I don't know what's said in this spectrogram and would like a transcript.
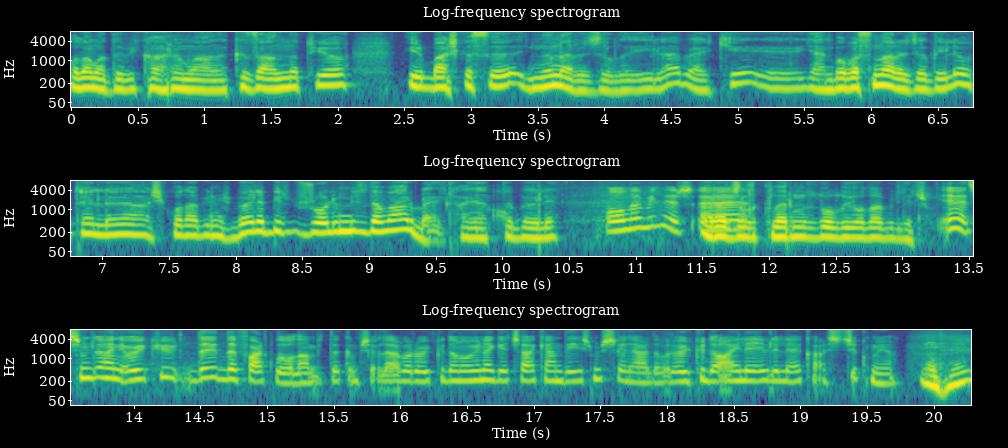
olamadığı bir kahramanı kızı anlatıyor. Bir başkasının aracılığıyla belki e, yani babasının aracılığıyla Otello'ya aşık olabilmiş. Böyle bir rolümüz de var belki hayatta böyle Olabilir. Ee, Aracılıklarımız da oluyor olabilir. Evet şimdi hani öyküde de farklı olan bir takım şeyler var. Öyküden oyuna geçerken değişmiş şeyler de var. Öyküde aile evliliğe karşı çıkmıyor. Hı hı.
